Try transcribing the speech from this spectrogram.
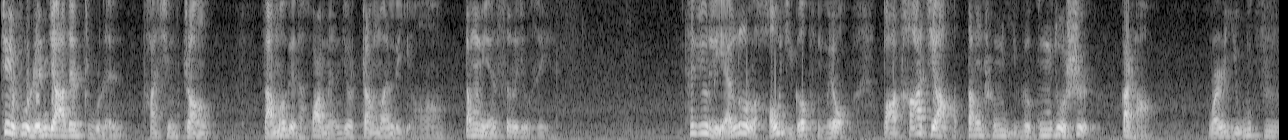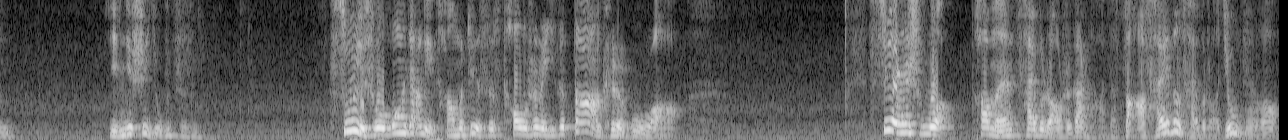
这户人家的主人他姓张，咱们给他化名叫张万里啊。当年四十九岁，他就联络了好几个朋友，把他家当成一个工作室，干啥？玩游资。人家是游资，所以说汪家里他们这次掏上了一个大客户啊。虽然说。他们猜不着是干啥的，咋猜都猜不着，就不知道。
